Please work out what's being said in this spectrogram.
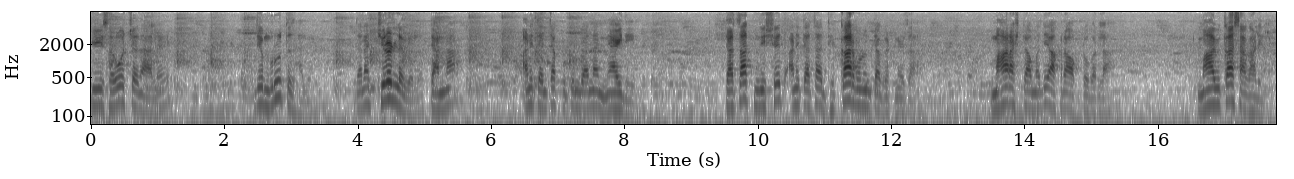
की सर्वोच्च न्यायालय जे मृत झाले ज्यांना चिरडलं गेलं त्यांना आणि त्यांच्या कुटुंबियांना न्याय देईल. त्याचाच निषेध आणि त्याचा धिक्कार म्हणून त्या घटनेचा. महाराष्ट्रामध्ये अकरा ऑक्टोबरला महाविकास आघाडीने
